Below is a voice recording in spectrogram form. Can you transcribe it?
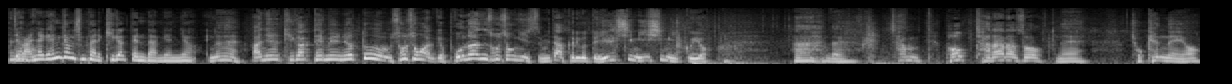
이제 만약에 행정심판이 기각된다면요. 네. 아니요. 기각되면요. 또 소송할 게 본안 소송이 있습니다. 그리고 또 1심, 2심이 있고요. 아, 네. 참 법 잘 알아서 네. 좋겠네요.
